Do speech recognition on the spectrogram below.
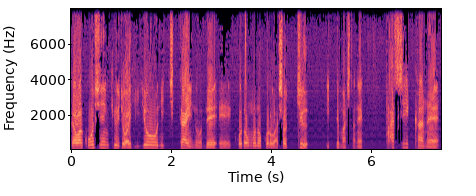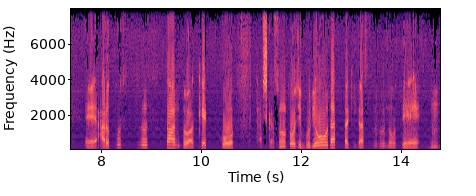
家は甲子園球場は非常に近いので、えー、子供の頃はしょっちゅう行ってましたね。確かね、え、アルプススタンドは結構、確かその当時無料だった気がするので、うん。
